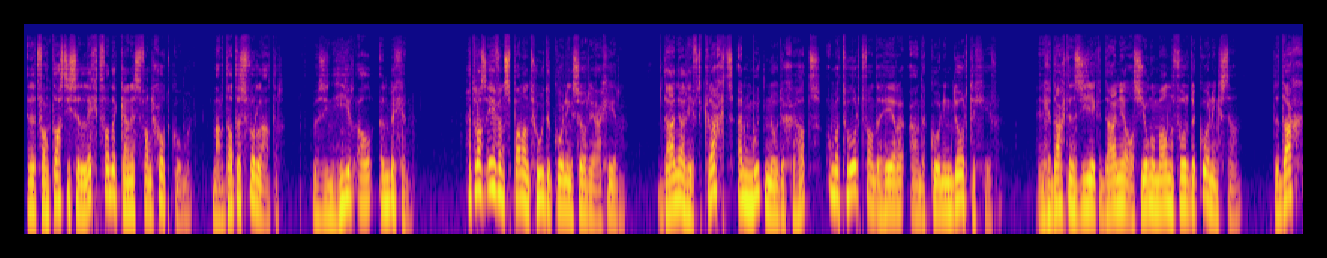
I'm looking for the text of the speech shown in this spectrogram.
in het fantastische licht van de kennis van God komen, maar dat is voor later. We zien hier al een begin. Het was even spannend hoe de koning zou reageren. Daniel heeft kracht en moed nodig gehad om het woord van de Heer aan de koning door te geven. In gedachten zie ik Daniel als jonge man voor de koning staan. De dag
